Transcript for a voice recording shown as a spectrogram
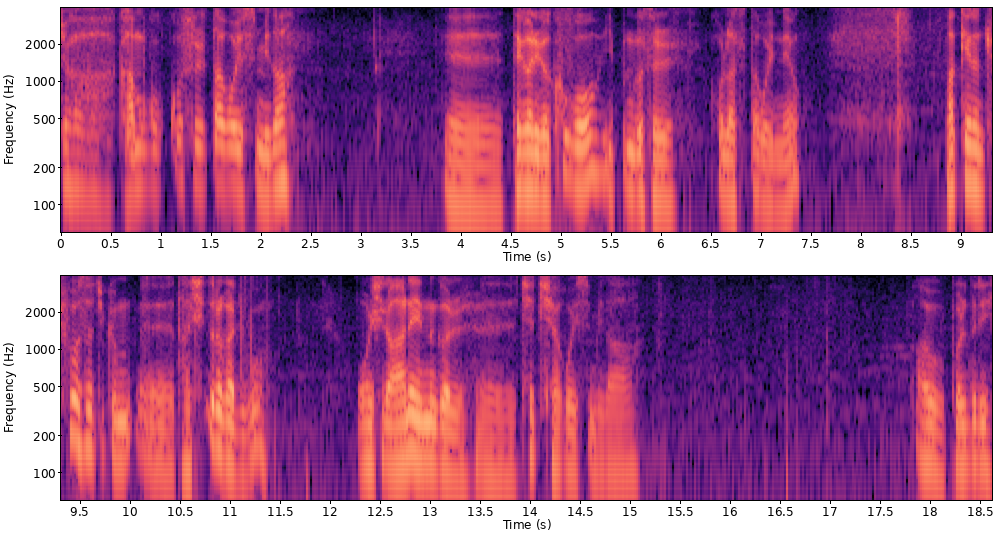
자, 감국꽃을 따고 있습니다. 예, 대가리가 크고 이쁜 것을 골라서 따고 있네요. 밖에는 추워서 지금 에, 다 시들어 가지고 온실 안에 있는 걸 에, 채취하고 있습니다. 아우 벌들이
